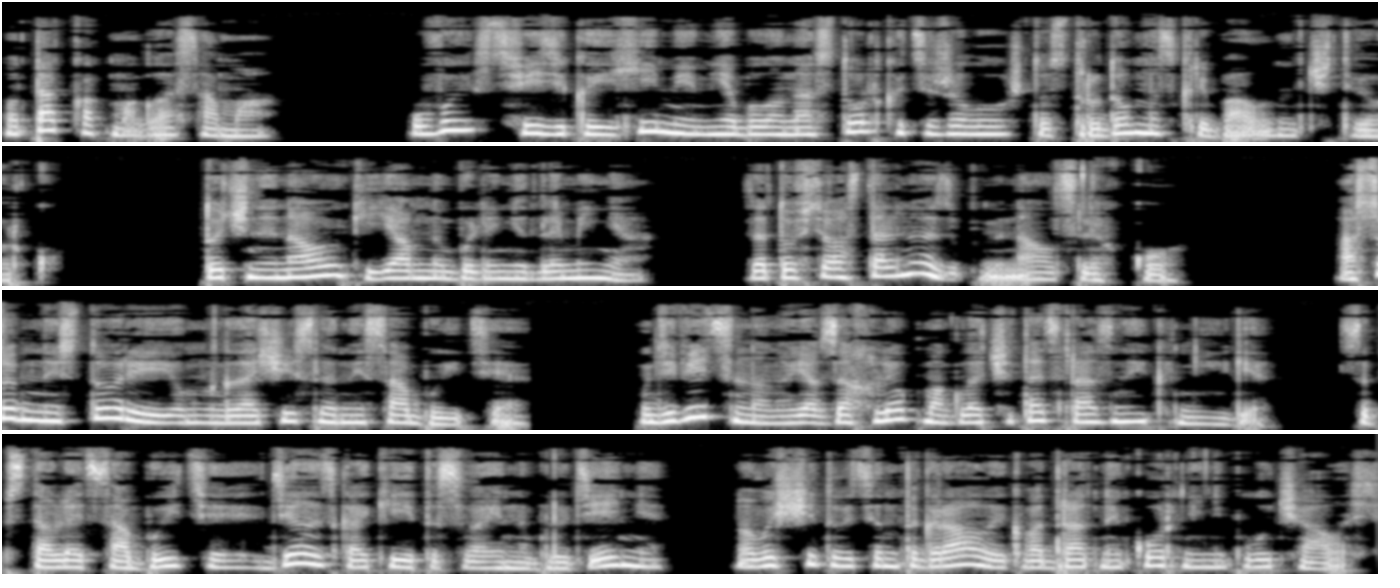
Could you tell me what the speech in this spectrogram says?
но так, как могла сама. Увы, с физикой и химией мне было настолько тяжело, что с трудом наскребала на четверку. Точные науки явно были не для меня, зато все остальное запоминалось легко. Особенно истории и ее многочисленные события. Удивительно, но я взахлеб могла читать разные книги, сопоставлять события, делать какие-то свои наблюдения, но высчитывать интегралы и квадратные корни не получалось.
